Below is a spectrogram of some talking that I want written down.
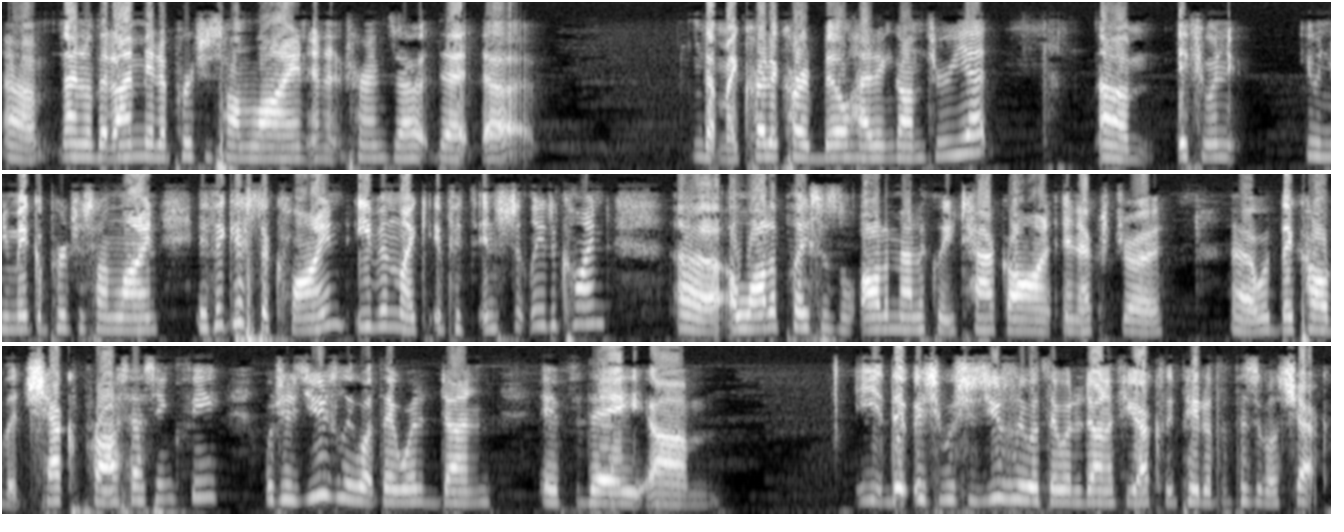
um, I know that I made a purchase online, and it turns out that uh, that my credit card bill hadn't gone through yet. Um, if you when you, make a purchase online, if it gets declined, even like if it's instantly declined, uh, a lot of places will automatically tack on an extra, uh, what they call the check processing fee, which is usually what they would have done if they, um, which is usually what they would have done if you actually paid with a physical check.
